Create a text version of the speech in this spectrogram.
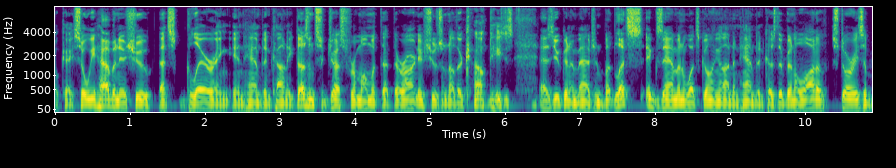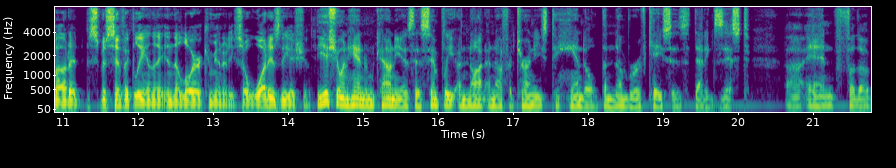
Okay, so we have an issue that's glaring in Hampden County. Doesn't suggest for a moment that there aren't issues in other counties, as you can imagine. But let's examine what's going on in Hampden because there've been a lot of stories about it, specifically in the in the lawyer community. So, what is the issue? The issue in Hampden County is there's simply not enough attorneys to handle the number of cases that exist. Uh, and for the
